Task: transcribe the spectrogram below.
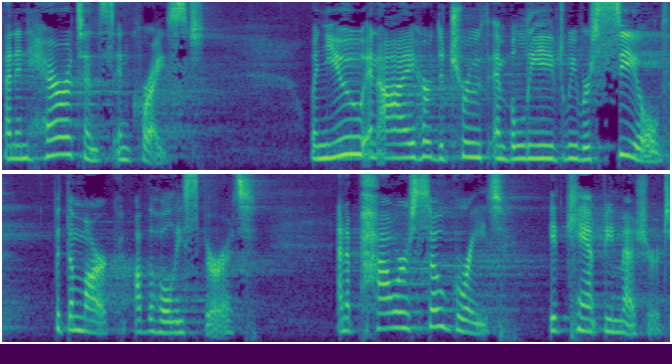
an inheritance in Christ. When you and I heard the truth and believed, we were sealed with the mark of the Holy Spirit, and a power so great it can't be measured.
